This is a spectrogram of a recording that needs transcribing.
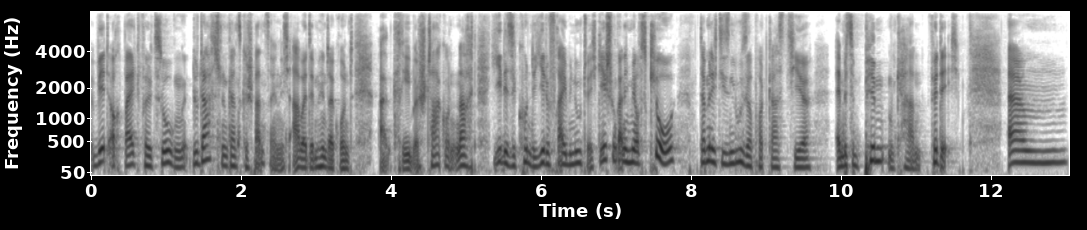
Wird auch bald vollzogen. Du darfst schon ganz gespannt sein. Ich arbeite im Hintergrund akribisch Tag und Nacht. Jede Sekunde, jede freie Minute. Ich gehe schon gar nicht mehr aufs Klo, damit ich diesen Loser-Podcast hier ein bisschen pimpen kann. Für dich. Ähm.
